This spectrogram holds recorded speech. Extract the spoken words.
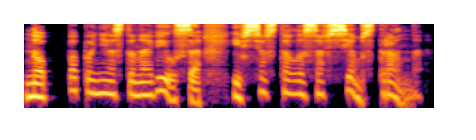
Но папа не остановился, и все стало совсем странно —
